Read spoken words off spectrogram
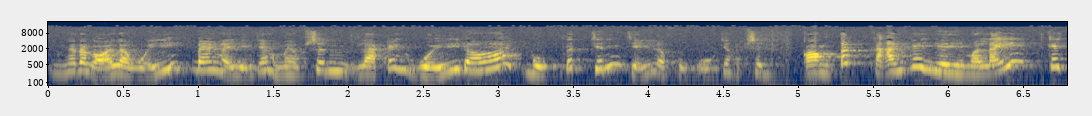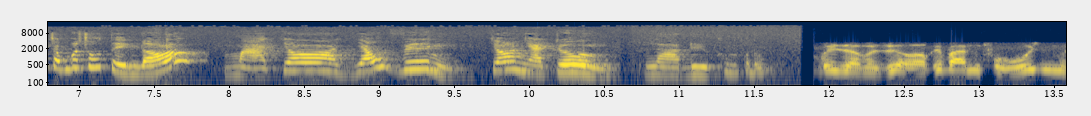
Người ta gọi là quỹ ban đại diện cho học sinh là cái quỹ đó mục đích chính chỉ là phục vụ cho học sinh. Còn tất cả cái gì mà lấy cái trong cái số tiền đó mà cho giáo viên, cho nhà trường là điều không có đúng. Bây giờ mà dựa vào cái ban phụ huynh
